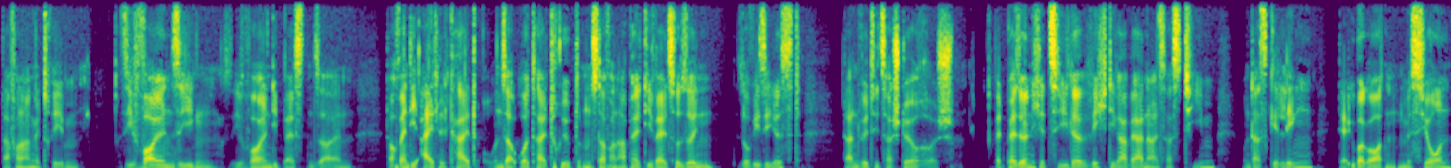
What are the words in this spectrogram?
davon angetrieben. Sie wollen siegen, sie wollen die Besten sein. Doch wenn die Eitelkeit unser Urteil trübt und uns davon abhält, die Welt zu sehen, so wie sie ist, dann wird sie zerstörerisch. Wenn persönliche Ziele wichtiger werden als das Team und das Gelingen der übergeordneten Mission,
